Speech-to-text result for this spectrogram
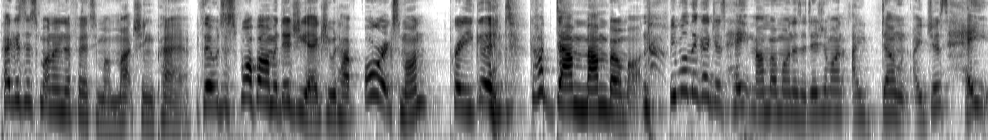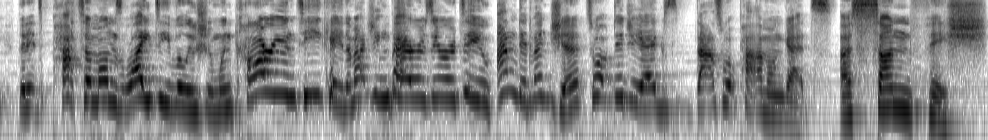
Pegasusmon and Nefertimon, matching pair. If they were to swap armor Digi-Eggs, you would have Oryxmon, pretty good. Goddamn Mambomon. People think I just hate Mambomon as a Digimon. I don't. I just hate that it's Patamon's light evolution when Kari and TK, the matching pair of Zero Two and Adventure, swap Digi-Eggs. That's what Patamon gets. A sunfish.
